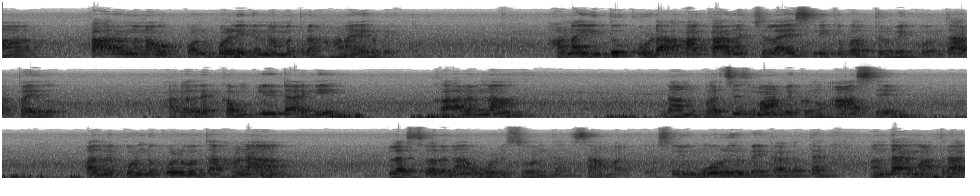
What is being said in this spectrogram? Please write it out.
ಆ ಕಾರನ್ನು ನಾವು ಕೊಂಡ್ಕೊಳ್ಳಿಕ್ಕೆ ನಮ್ಮ ಹತ್ರ ಹಣ ಇರಬೇಕು. ಹಣ ಇದ್ದು ಕೂಡ ಆ ಕಾರನ್ನ ಚಲಾಯಿಸಲಿಕ್ಕೆ ಬರ್ತಿರಬೇಕು ಅಂತ ಅರ್ಥ ಇದು. ಹಾಗಾದರೆ ಕಂಪ್ಲೀಟಾಗಿ ಕಾರನ್ನು ನಾನು ಪರ್ಚೇಸ್ ಮಾಡಬೇಕು ಅನ್ನೋ ಆಸೆ, ಅದನ್ನು ಕೊಂಡುಕೊಳ್ಳುವಂಥ ಹಣ ಪ್ಲಸ್ ಅದನ್ನು ಓಡಿಸುವಂಥ ಸಾಮರ್ಥ್ಯ. ಸೊ ಇವು ಮೂರು ಇರಬೇಕಾಗತ್ತೆ. ಅಂದಾಗ ಮಾತ್ರ ಆ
